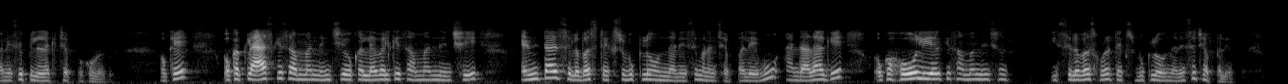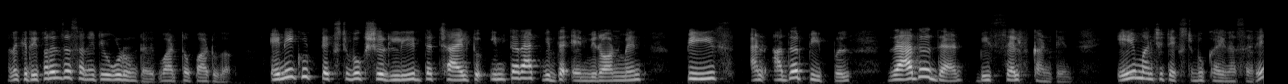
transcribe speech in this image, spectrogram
అనేసి పిల్లలకి చెప్పకూడదు. ఓకే ఒక క్లాస్కి సంబంధించి ఒక లెవెల్కి సంబంధించి ఎంటైర్ సిలబస్ టెక్స్ట్ బుక్లో ఉందనేసి మనం చెప్పలేము. అండ్ అలాగే ఒక హోల్ ఇయర్కి సంబంధించిన ఈ సిలబస్ కూడా టెక్స్ట్ బుక్లో ఉందనేసి చెప్పలేము. మనకి రిఫరెన్సెస్ అనేటివి కూడా ఉంటాయి వాటితో పాటుగా. Any good text book should lead the child to interact with the environment peace and other people rather than be self content ఏ మంచి టెక్స్ట్ బుక్ అయినా సరే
